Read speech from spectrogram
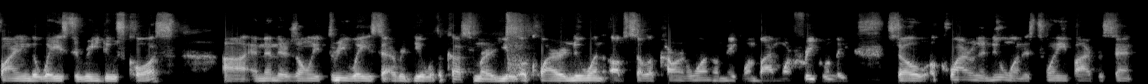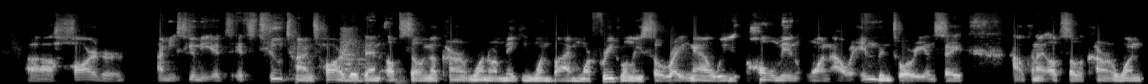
finding the ways to reduce costs. Uh, and then there's only three ways to ever deal with a customer. You acquire a new one, upsell a current one, or make one buy more frequently. So acquiring a new one is 25% uh, harder. I mean, excuse me, it's it's two times harder than upselling a current one or making one buy more frequently. So right now we home in on our inventory and say, how can I upsell a current one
